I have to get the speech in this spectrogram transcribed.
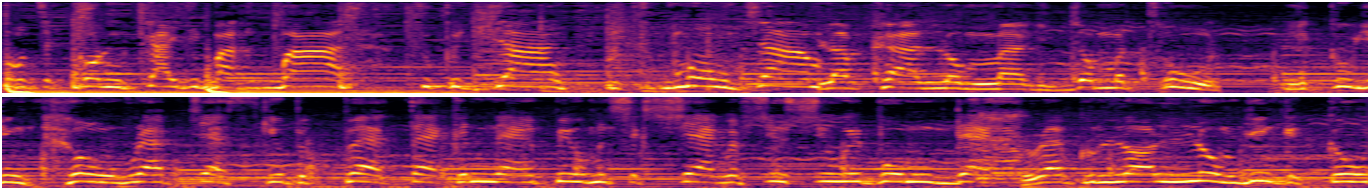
ตรงจากกลไกที่บาดบ้านทุกพยางค์และทุกโมงจามรับคาลมมากับยมมาทูตและกูยังคงแรปแจกสกิลแปลกๆแต่คะแนนปิวมันแฉกๆแบบชิวๆให้พวกมึงแดกแรปกูล้อลุ่มยิ่งกับกุ้ง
